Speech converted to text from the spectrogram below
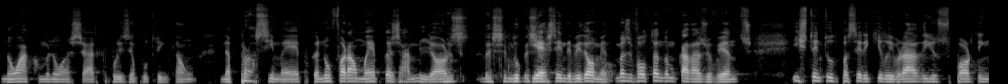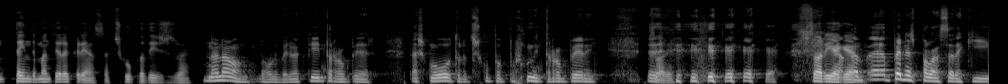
não há como não achar que, por exemplo, o Trincão, na próxima época, não fará uma época já melhor do que esta individualmente. Mas voltando um bocado à Juventus, isto tem tudo para ser equilibrado e o Sporting tem de manter a crença. Desculpa, diz José. Não, não, Oliveira, eu é que te ia interromper. Estás como outro, desculpa por me interromperem. Sorry. Sorry again. A- a- Apenas para lançar aqui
